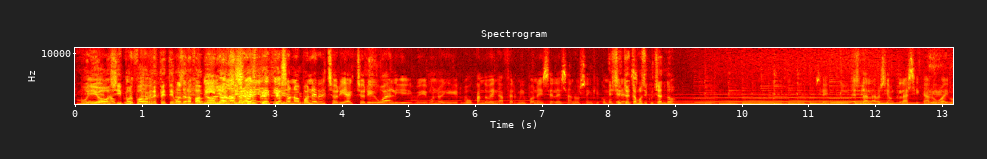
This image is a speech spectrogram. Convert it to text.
Murió, sí, por favor, respetemos a la familia. No, no, no, pero es precioso no poner el Choriac, Chori igual y, bueno, y luego cuando venga Fermín ponéis el Esan Osenki. ¿Es esto estamos escuchando? Esta es la versión clásica, luego hay mi...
